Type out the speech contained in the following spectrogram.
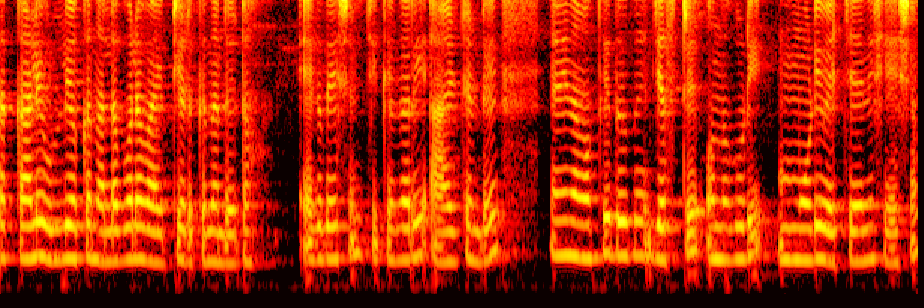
തക്കാളി ഉള്ളിയൊക്കെ നല്ലപോലെ വയറ്റിയെടുക്കുന്നുണ്ട് കേട്ടോ. ഏകദേശം ചിക്കൻ കറി ആയിട്ടുണ്ട്. ഇനി നമുക്ക് ജസ്റ്റ് ഒന്നുകൂടി മൂടി വെച്ചതിന് ശേഷം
